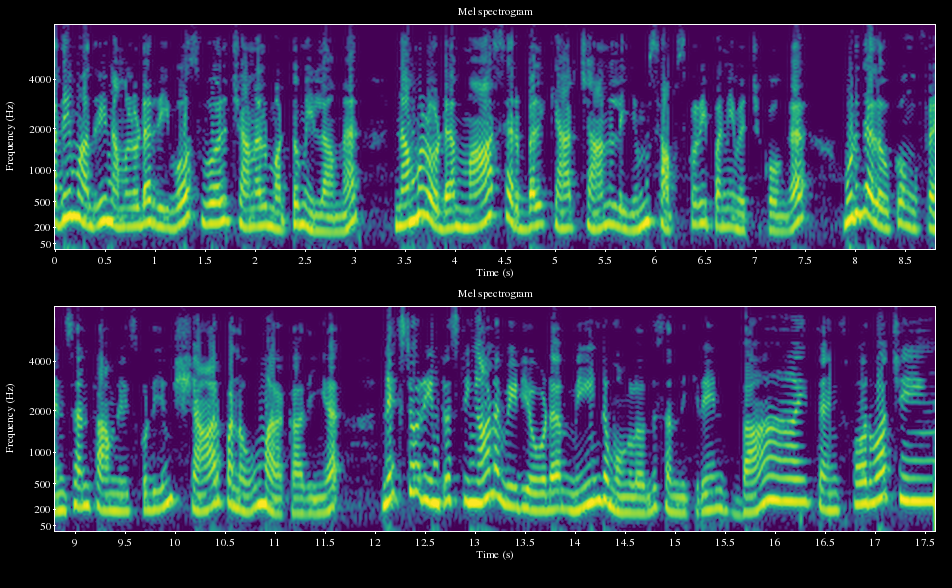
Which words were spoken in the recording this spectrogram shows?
அதே மாதிரி நம்மளோட ரிவர்ஸ் வேர்ல்ட் சேனல் மட்டும் இல்லாமல் நம்மளோட மாஸ் ஹெர்பல் கேர் சேனலையும் சப்ஸ்கிரைப் பண்ணி வச்சுக்கோங்க. முடிஞ்ச அளவுக்கு உங்கள் ஃப்ரெண்ட்ஸ் அண்ட் ஃபேமிலிஸ் கூடயும் ஷேர் பண்ணவும் மறக்காதீங்க. நெக்ஸ்ட் ஒரு இன்ட்ரெஸ்டிங்கான வீடியோவோட மீண்டும் உங்களை வந்து சந்திக்கிறேன். பாய் தேங்க்ஸ் ஃபார் வாட்சிங்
